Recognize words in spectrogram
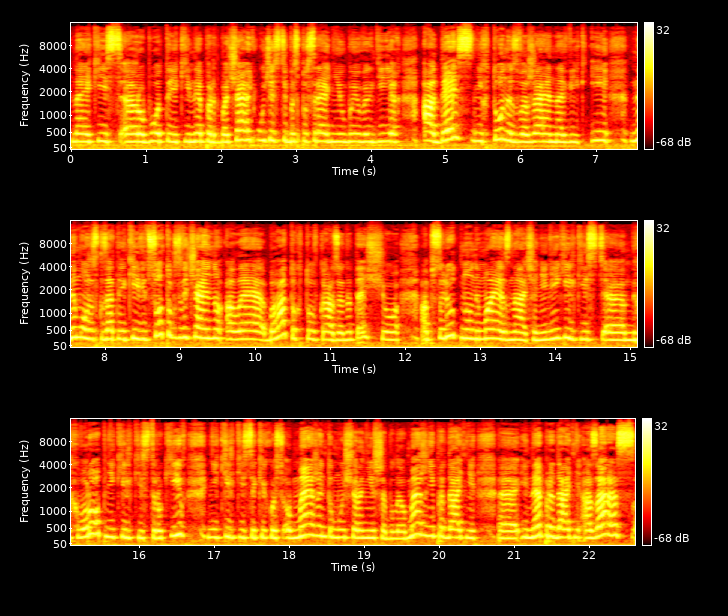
на якісь е, роботи, які не передбачають участі безпосередньої у бойових діях, а десь ніхто не зважає на вік. І не можу сказати, який відсоток, звичайно, але багато хто вказує на те, що абсолютно немає значення ні кількість е, хвороб, ні кількість років, ні кількість якихось обмежень, тому що раніше були обмежені придатні е, і непридатні, а зараз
